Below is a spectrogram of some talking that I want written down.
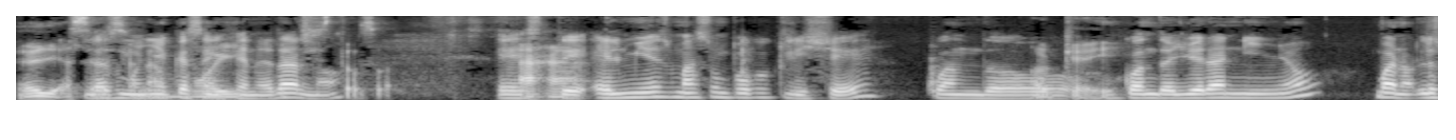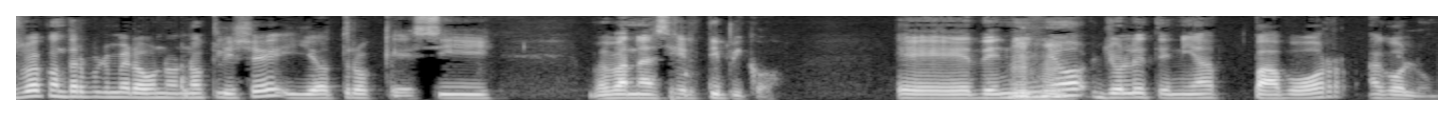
eh, ya Las muñecas en general, ¿no? Este, Ajá. el mío es más un poco cliché. Cuando, cuando yo era niño, bueno, les voy a contar primero uno no cliché y otro que sí me van a decir típico. Eh, de niño yo le tenía pavor a Gollum,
